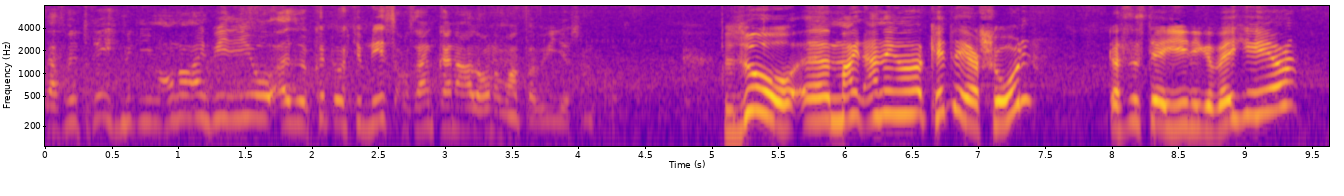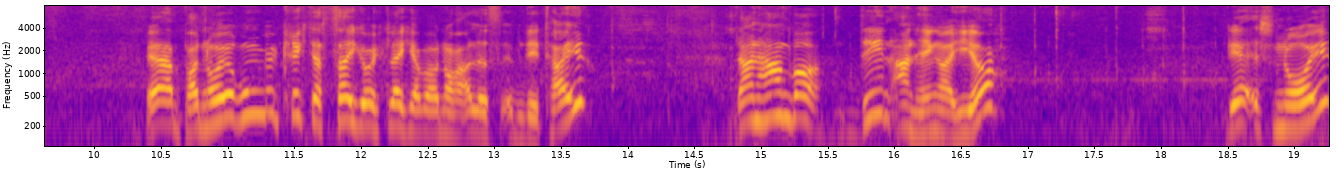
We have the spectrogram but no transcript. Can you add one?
Dafür drehe ich mit ihm auch noch ein Video. Also könnt ihr euch demnächst auf seinem Kanal auch noch mal ein paar Videos angucken. So, äh, mein Anhänger kennt ihr ja schon. Das ist derjenige, welche hier. Ja, ein paar Neuerungen gekriegt. Das zeige ich euch gleich aber noch alles im Detail. Dann haben wir den Anhänger hier. Der ist neu,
